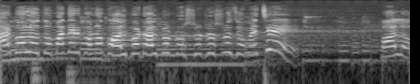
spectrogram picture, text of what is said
আর বলো, তোমাদের কোনো গল্প টল্প প্রশ্ন টশ্ন জমেছে? বলো।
